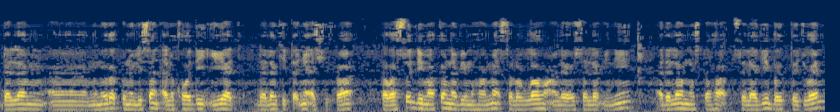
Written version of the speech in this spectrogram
dalam uh, menurut penulisan Al-Qadi Iyad dalam kitabnya Asy-Syifa tawassul di makam Nabi Muhammad sallallahu alaihi wasallam ini adalah mustahab selagi bertujuan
